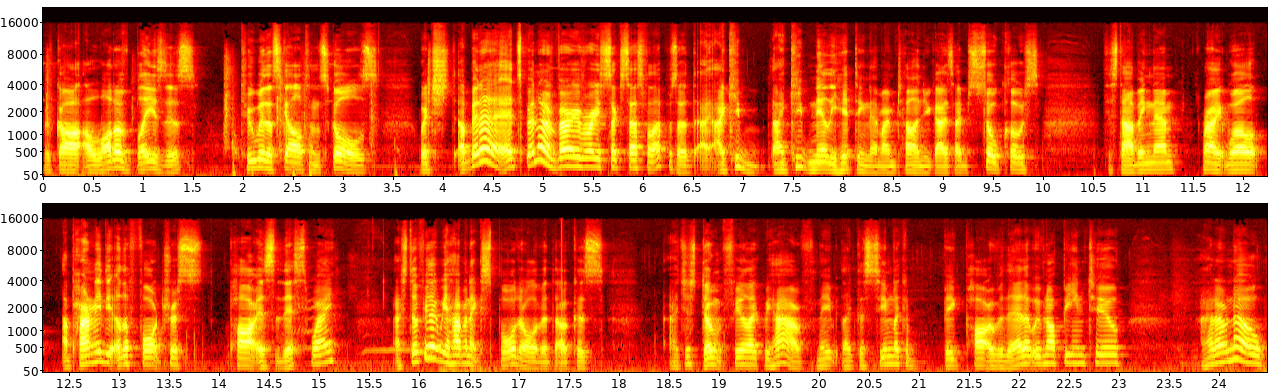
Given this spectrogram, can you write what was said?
We've got a lot of blazes. Two wither skeleton skulls. Which a bit of, it's been a very very successful episode. I, I keep I keep nearly hitting them. I'm telling you guys, I'm so close to stabbing them. Right. Well, apparently the other fortress part is this way. I still feel like we haven't explored all of it though, because I just don't feel like we have. Maybe like this seemed like a big part over there that we've not been to. I don't know.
